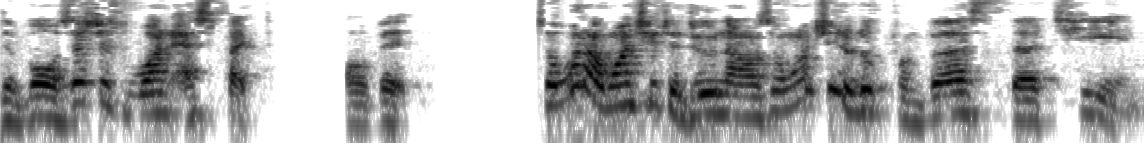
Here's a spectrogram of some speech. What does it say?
divorce. That's just one aspect of it. So what I want you to do now is I want you to look from verse 13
